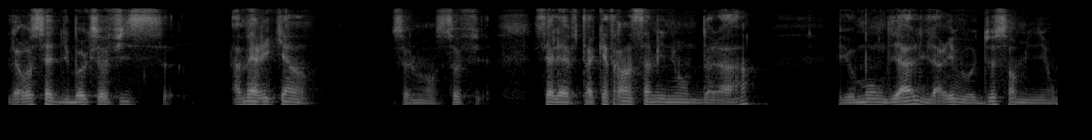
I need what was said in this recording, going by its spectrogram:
les recettes du box-office américain seulement sauf- s'élèvent à 85 millions de dollars. Et au mondial, il arrive aux 200 millions.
